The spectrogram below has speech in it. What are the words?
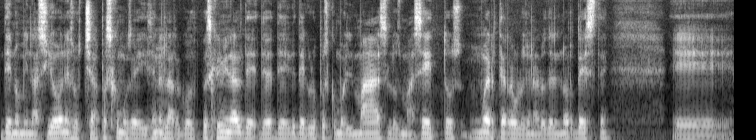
denominaciones o chapas, como se dice en el argot pues, criminal, de, de, de grupos como el MAS, los Macetos, Muerte Revolucionarios del Nordeste, eh,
